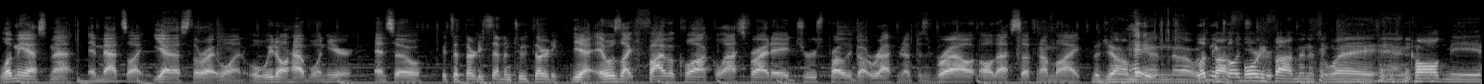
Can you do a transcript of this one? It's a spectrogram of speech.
let me ask Matt, and Matt's like, yeah, that's the right one. Well, we don't have one here, and so It's a 37 230. yeah, it was like five o'clock last Friday. Drew's probably about wrapping up his route, all that stuff, and I'm like, The gentleman hey, uh, was let me call about Drew. 45 minutes away and called me,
